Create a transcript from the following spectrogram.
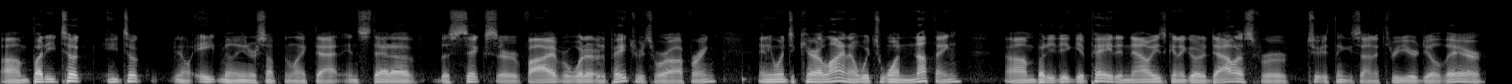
Um, but he took he took you know eight million or something like that instead of the six or five or whatever the Patriots were offering, and he went to Carolina, which won nothing, um, but he did get paid, and now he's going to go to Dallas for two, I think he's on a three year deal there.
